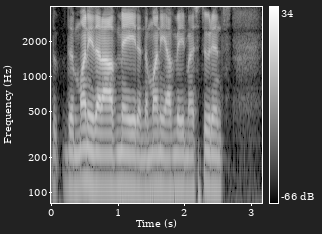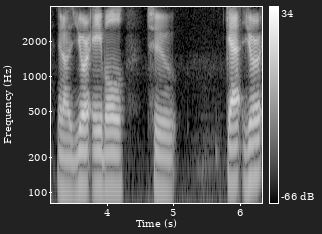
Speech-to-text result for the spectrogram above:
the, the money that I've made and the money I've made my students, you know you're able to get your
